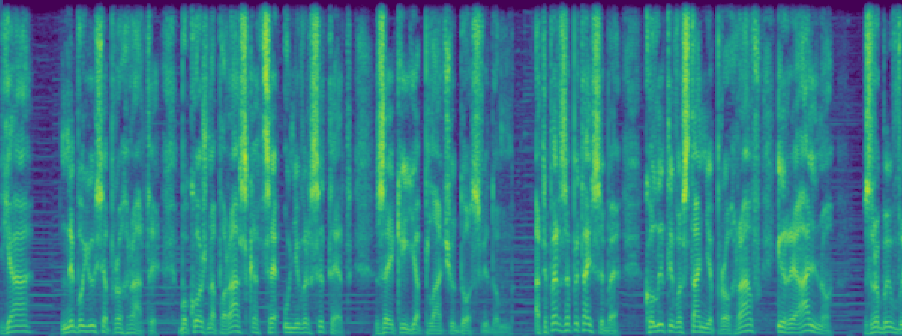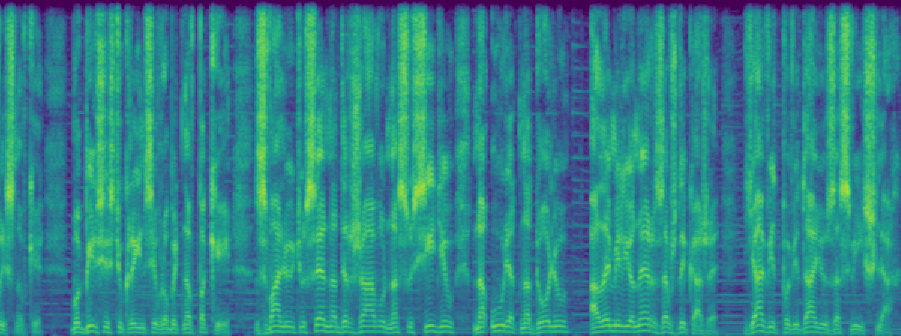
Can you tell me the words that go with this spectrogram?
Я не боюся програти, бо кожна поразка це університет, за який я плачу досвідом. А тепер запитай себе, коли ти востаннє програв і реально зробив висновки, бо більшість українців робить навпаки, звалюють усе на державу, на сусідів, на уряд, на долю. Але мільйонер завжди каже: Я відповідаю за свій шлях.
